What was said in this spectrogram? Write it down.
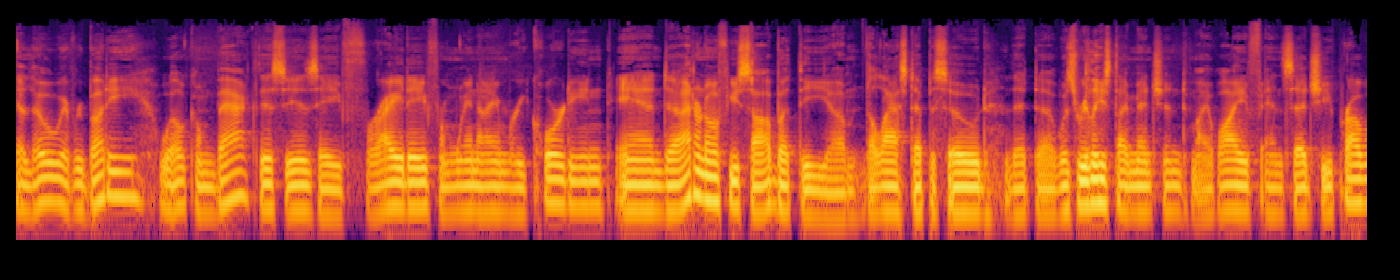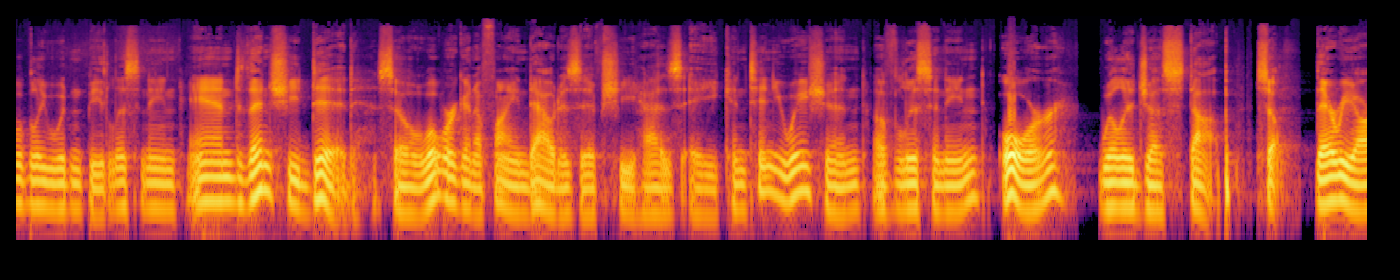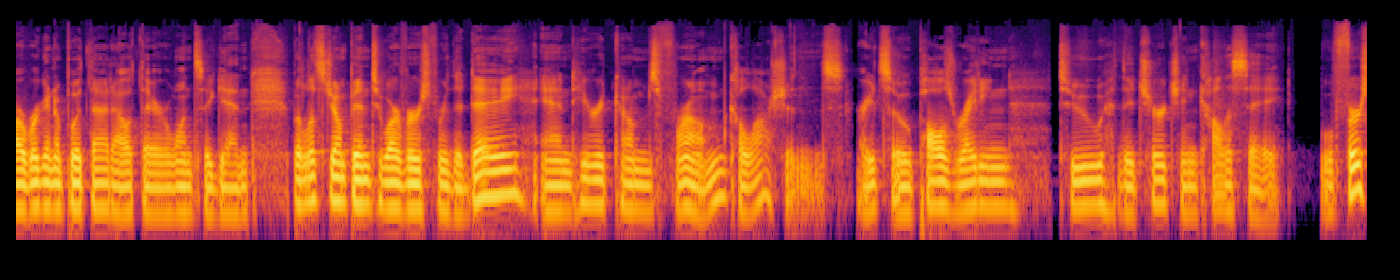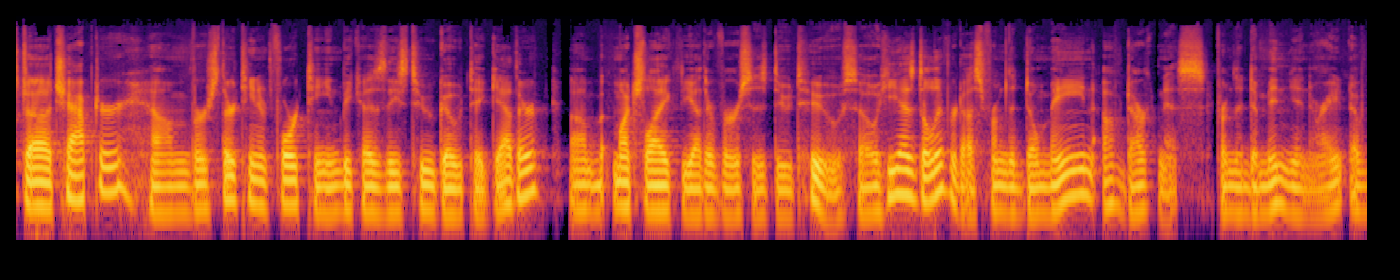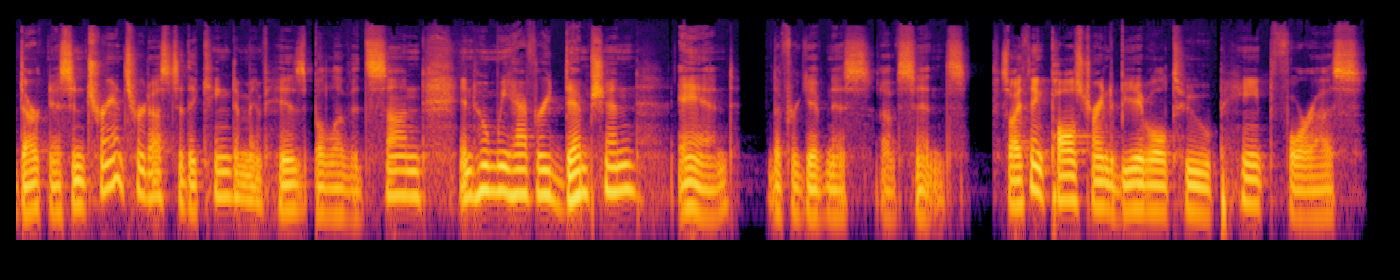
Hello, everybody. Welcome back. This is a Friday from when I am recording, and uh, I don't know if you saw, but the um, the last episode that uh, was released, I mentioned my wife and said she probably wouldn't be listening, and then she did. So what we're gonna find out is if she has a continuation of listening, or will it just stop? So there we are. We're going to put that out there once again. But let's jump into our verse for the day. And here it comes from Colossians, right? So Paul's writing to the church in Colossae. Well, first uh, chapter, um, verse 13 and 14, because these two go together um, much like the other verses do too. So he has delivered us from the domain of darkness, from the dominion, right, of darkness, and transferred us to the kingdom of his beloved Son, in whom we have redemption and the forgiveness of sins. So I think Paul's trying to be able to paint for us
